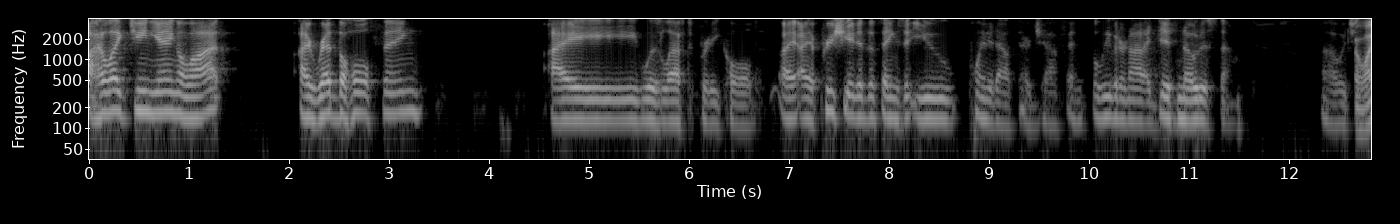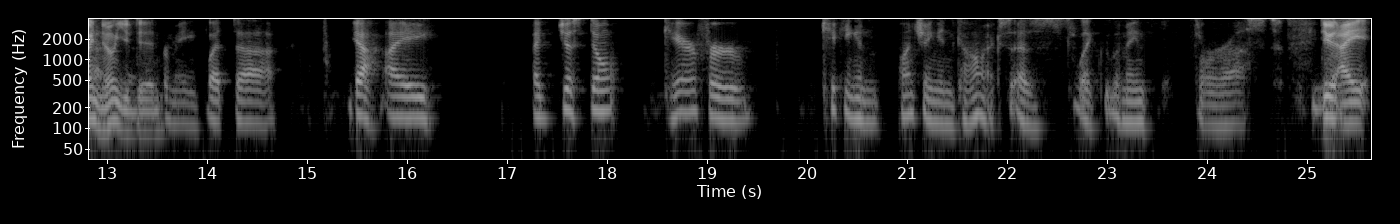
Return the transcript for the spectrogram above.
I like Gene Yang a lot. I read the whole thing. I was left pretty cold. I, I appreciated the things that you pointed out there, Jeff. And believe it or not, I did notice them. Uh, which Oh, I know you did. for me. But uh, yeah, I I just don't care for kicking and punching in comics as like the main thrust. Dude, I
